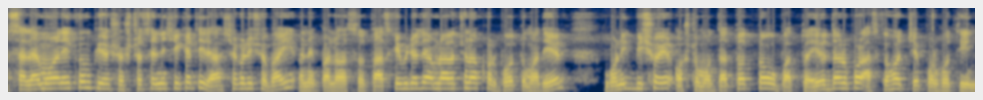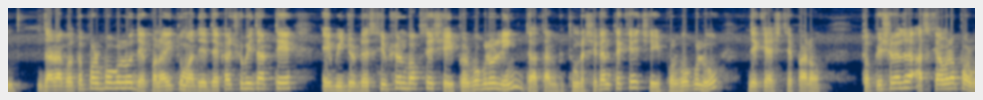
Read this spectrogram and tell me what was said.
আসসালামু আলাইকুম, প্রিয় ষষ্ঠ শ্রেণির শিক্ষার্থীরা। আশা করি সবাই অনেক ভালো আছো। তো আজকের ভিডিওতে আমরা আলোচনা করব তোমাদের গণিত বিষয়ের অষ্টম তত্ত্ব উপাত্ত। এই অধ্যায়ের উপর আজকে হচ্ছে পর্ব তিন। যারা গত পর্বগুলো দেখো নাই, তোমাদের দেখার সুবিধার্থে এই ভিডিও ডেসক্রিপশন বক্সে সেই পর্বগুলো লিঙ্ক দেওয়া থাকবে, তোমরা সেখান থেকে সেই পর্বগুলো দেখে আসতে পারো। তো প্রিয় আজকে আমরা পর্ব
